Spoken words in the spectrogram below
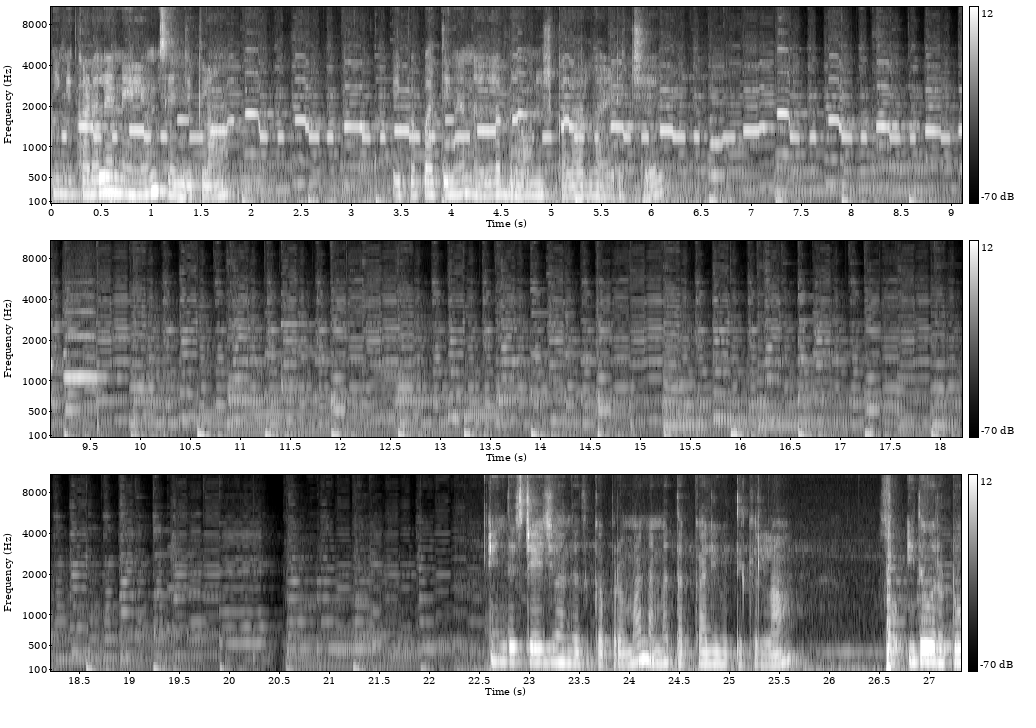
நீங்கள் கடலை எண்ணெயிலையும் செஞ்சுக்கலாம். இப்போ பார்த்தீங்கன்னா நல்ல ப்ரௌனிஷ் கலரில் ஆயிடுச்சு. ஸ்டேஜ் வந்ததுக்கப்புறமா நம்ம தக்காளி ஊற்றிக்கலாம் ஸோ இது ஒரு டூ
